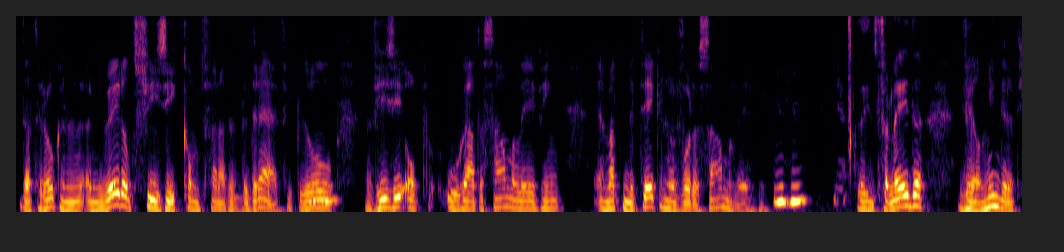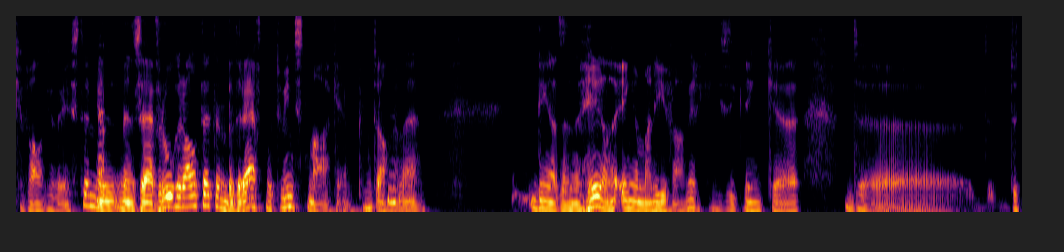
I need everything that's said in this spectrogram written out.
dat er ook een, een wereldvisie komt vanuit het bedrijf. Ik bedoel, Mhm. een visie op hoe gaat de samenleving en wat betekenen we voor de samenleving. Mhm. Dat is in het verleden veel minder het geval geweest. Hè. Men, men zei vroeger altijd, een bedrijf moet winst maken, en punt aan de Ja. lijn. Ik denk dat het een heel enge manier van werken is. Ik denk uh, de, de, de,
